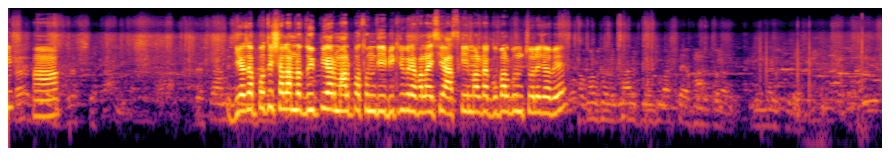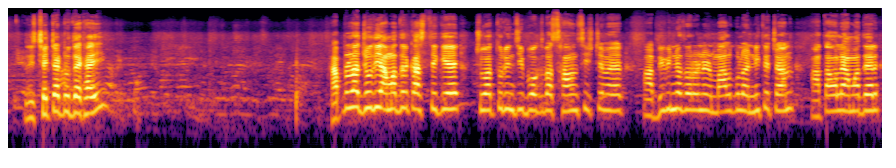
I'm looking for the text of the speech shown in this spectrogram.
দুই হাজার পঁচিশ সালে আমরা দুই পেয়ার মাল প্রথম দিয়ে বিক্রি করে ফেলাইছি। আজকে এই মালটা গোপালগঞ্জ চলে যাবে। সেটা একটু দেখাই। আপনারা যদি আমাদের কাছ থেকে চুয়াত্তর ইঞ্চি বক্স বা সাউন্ড সিস্টেমের বিভিন্ন ধরনের মালগুলো নিতে চান তাহলে আমাদের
